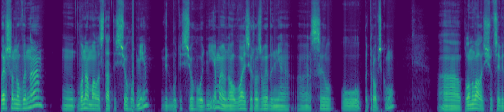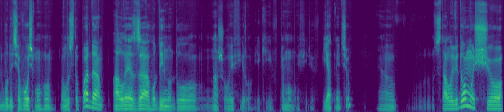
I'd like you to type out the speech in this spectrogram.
Перша новина вона мала стати сьогодні, відбутись сьогодні. Я маю на увазі розведення сил у Петровському. Планувалося, що це відбудеться 8 листопада, але за годину до нашого ефіру, який в прямому ефірі в п'ятницю, е, стало відомо, що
